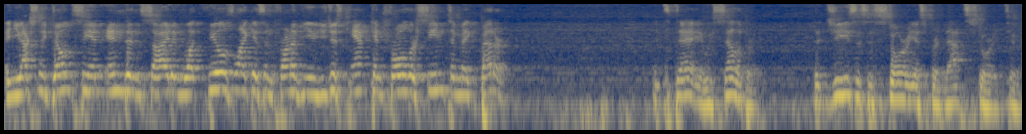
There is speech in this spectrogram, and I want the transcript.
And you actually don't see an end in sight, and what feels like is in front of you, you just can't control or seem to make better. And today we celebrate that Jesus' story is for that story too.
